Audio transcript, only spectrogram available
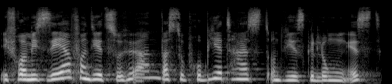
Ich freue mich sehr, von dir zu hören, was du probiert hast und wie es gelungen ist.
